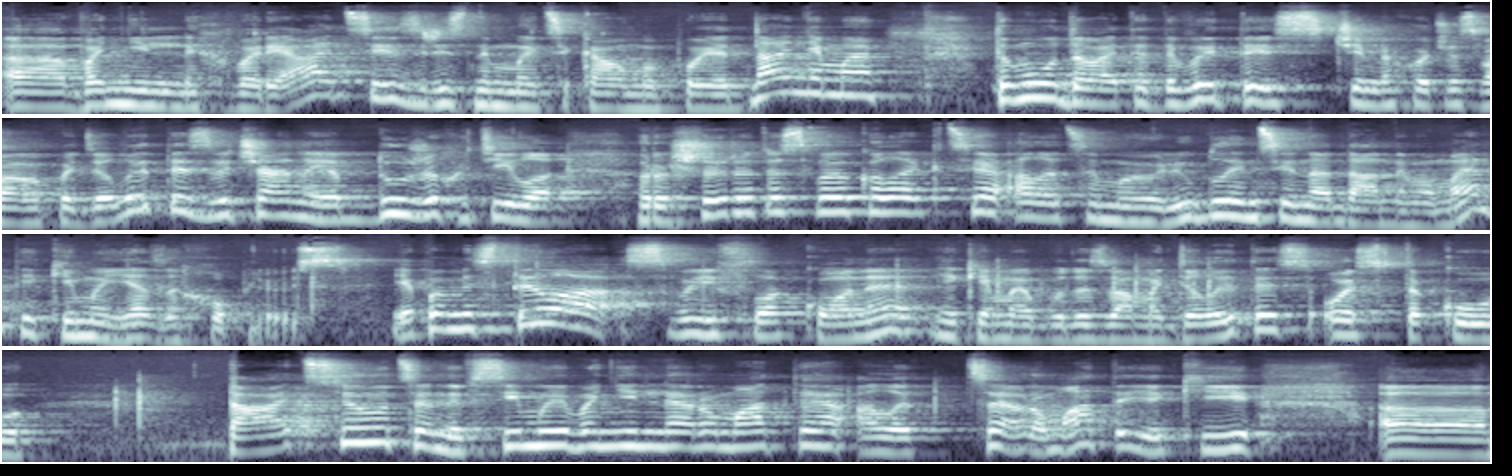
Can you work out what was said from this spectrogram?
е, ванільних варіацій з різними цікавими поєднаннями. Тому давайте дивитись, чим я хочу з вами поділитись. Звичайно, я б дуже хотіла розширити свою колекцію, але це мої улюбленці на даний момент, якими я захоплююсь. Я помістила свої флакони, якими я буду з вами ділитись, ось в таку. Тацю, це не всі мої ванільні аромати, але це аромати, які е,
